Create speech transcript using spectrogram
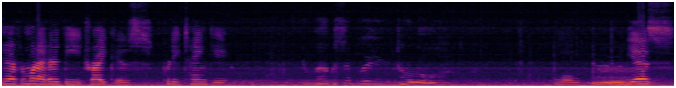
Yeah, from what I heard, the trike is pretty tanky. You have a sibling, Total. Well, yes,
